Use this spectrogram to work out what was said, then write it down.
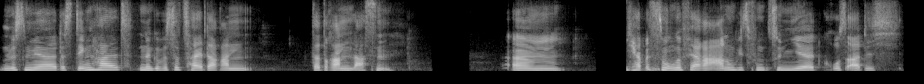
müssen wir das Ding halt eine gewisse Zeit daran, da dran lassen. Ähm, ich habe jetzt eine ungefähre Ahnung, wie es funktioniert. Großartig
